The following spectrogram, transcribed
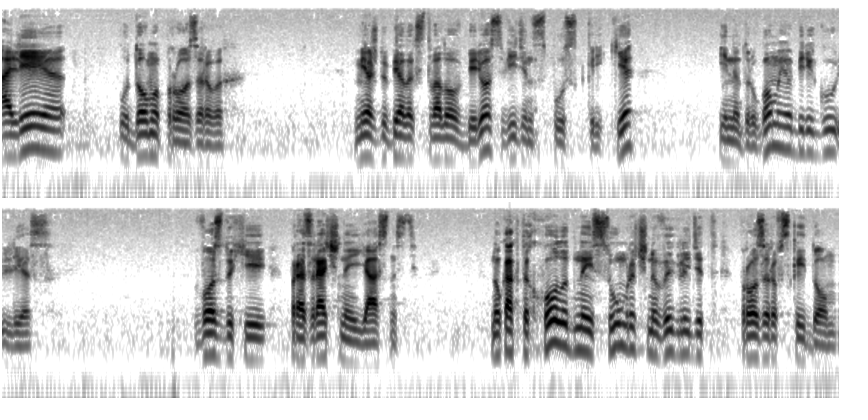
Аллея у дома Прозоровых. Между белых стволов берез виден спуск к реке, и на другом ее берегу лес. В воздухе прозрачная ясность, но как-то холодно и сумрачно выглядит Прозоровский дом.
